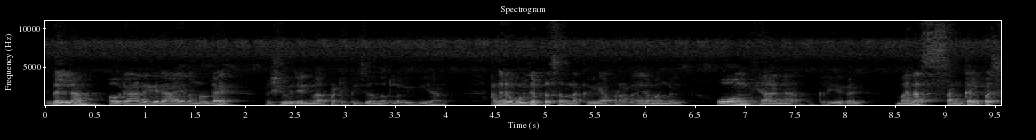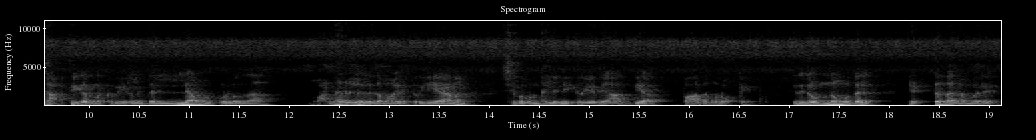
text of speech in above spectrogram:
ഇതെല്ലാം പൗരാണികരായ നമ്മളുടെ ഋഷിവര്യന്മാർ പഠിപ്പിച്ചു തന്നിട്ടുള്ള വിദ്യയാണ്. അങ്ങനെ ഊർജ ക്രിയ പ്രാണായാമങ്ങൾ ഓം ധ്യാന ക്രിയകൾ മനസ്സങ്കല്പ ശാക്തീകരണ ക്രിയകൾ ഇതെല്ലാം ഉൾക്കൊള്ളുന്ന വളരെ ലളിതമായ ഒരു ക്രിയയാണ് ശിവകുണ്ഠലിനി ക്രിയയുടെ ആദ്യ പാദങ്ങളൊക്കെ. ഇതിൽ ഒന്ന് മുതൽ എട്ട് തലം വരെ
